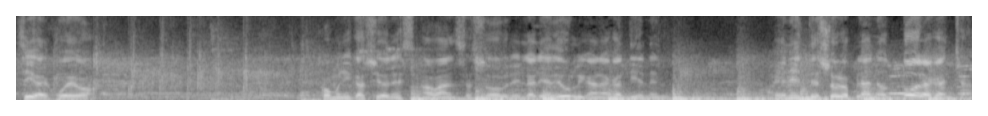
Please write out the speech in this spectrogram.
Siga el juego. Comunicaciones avanza sobre el área de Hurlingham. Acá tienen en este solo plano toda la cancha.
